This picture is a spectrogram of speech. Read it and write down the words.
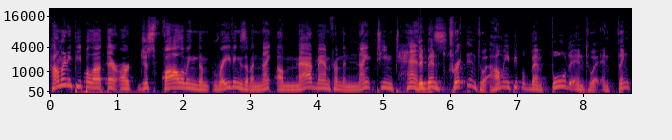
How many people out there are just following the ravings of a, ni- a madman from the 1910s? They've been tricked into it. How many people have been fooled into it and think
